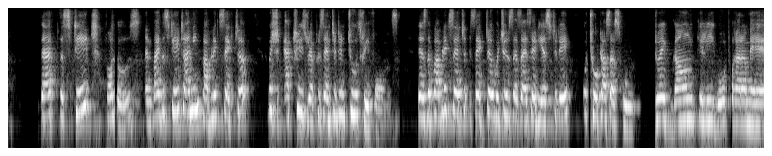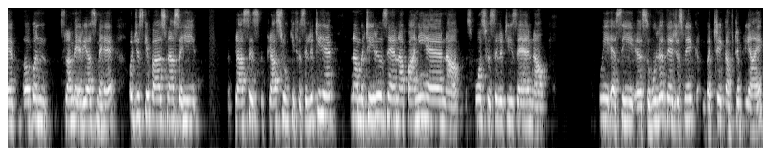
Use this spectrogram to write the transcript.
that the state follows, and by the state I mean public sector, which actually is represented in two, three forms. There's the public set- sector, which is, as I said yesterday, a छोटा सा school जो एक गाँव किली गोट वगैरह में है urban slum areas में है और जिसके पास ना सही क्लासेस क्लासरूम की फैसिलिटी है ना मटेरियल्स है ना पानी है ना स्पोर्ट्स फैसिलिटीज़ है ना कोई ऐसी सहूलत है जिसमें बच्चे कंफर्टेबली आए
